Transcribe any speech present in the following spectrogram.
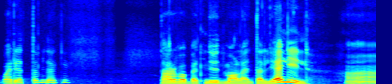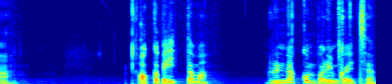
varjata midagi. ta arvab, et nüüd ma olen tal jälil, hakkab eitama. rünnak on parim kaitse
